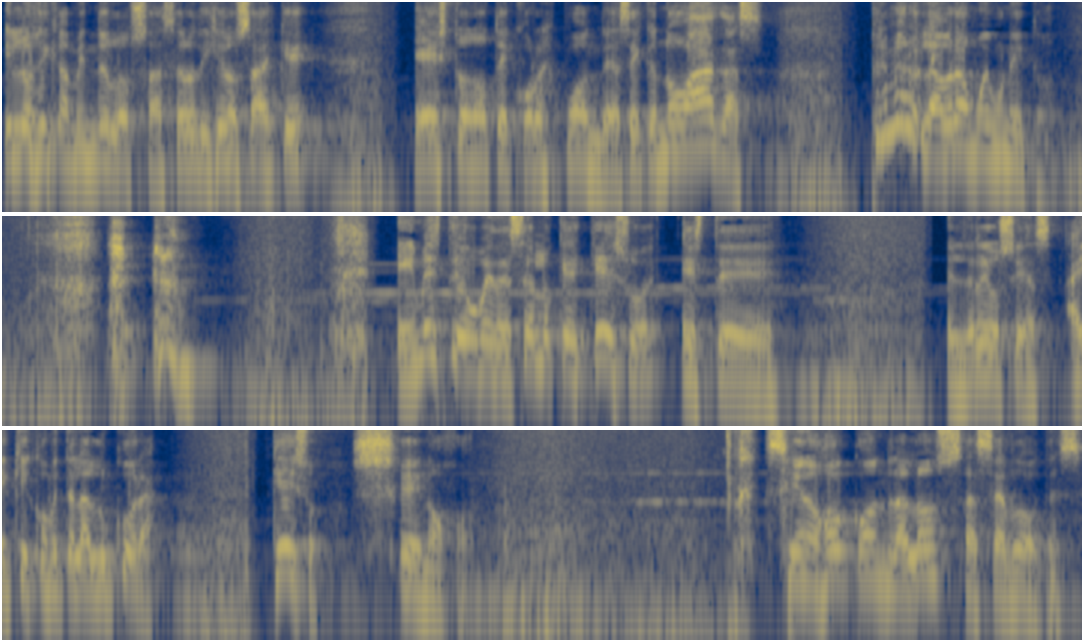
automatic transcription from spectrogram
y lógicamente los sacerdotes dijeron, ¿sabes qué? Esto no te corresponde, así que no hagas. Primero le habrá muy bonito. en vez de obedecer lo que, que eso, este, el rey Oseas, hay que cometer la locura. ¿Qué hizo? Se enojó. Se enojó contra los sacerdotes.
